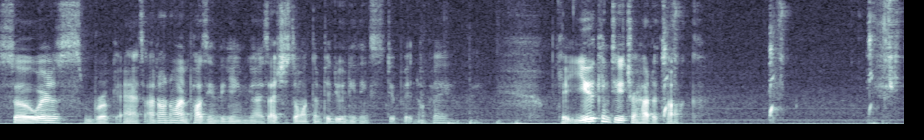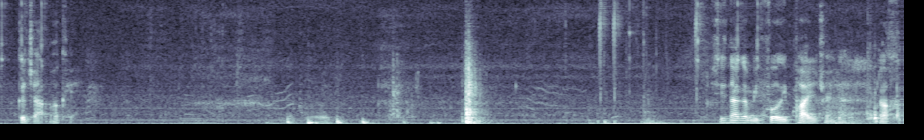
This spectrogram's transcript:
So where's Brooke at? I don't know. why I'm pausing the game, guys. I just don't want them to do anything stupid. Okay. Okay. You can teach her how to talk. Good job. Okay. She's not gonna be fully potty trained. Ugh.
